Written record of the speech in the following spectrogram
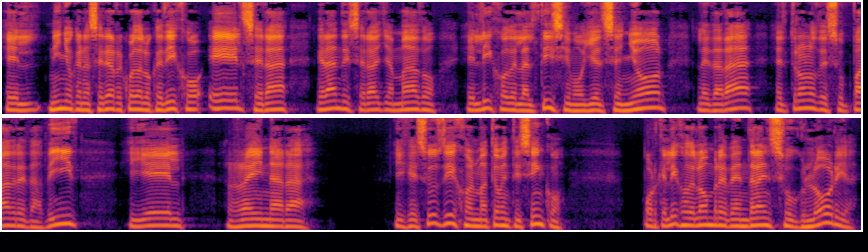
el niño que nacería, recuerda lo que dijo, él será grande y será llamado el Hijo del Altísimo, y el Señor le dará el trono de su padre David, y él reinará. Y Jesús dijo en Mateo 25, porque el Hijo del Hombre vendrá en su gloria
